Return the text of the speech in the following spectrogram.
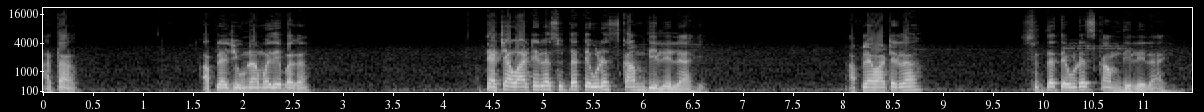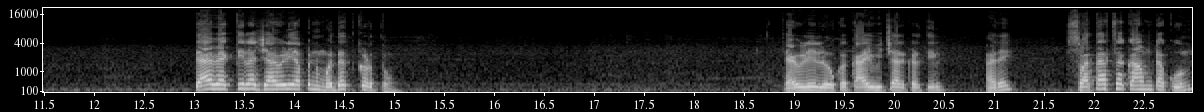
आता आपल्या जीवनामध्ये बघा त्याच्या वाटेला सुद्धा तेवढंच काम दिलेलं आहे. आपल्या वाटेला सुद्धा तेवढंच काम दिलेलं आहे. त्या व्यक्तीला ज्यावेळी आपण मदत करतो त्यावेळी लोक काय विचार करतील? अरे स्वतःचं काम टाकून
